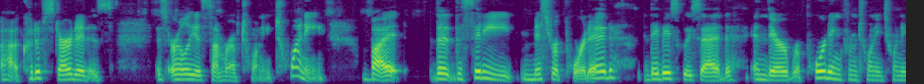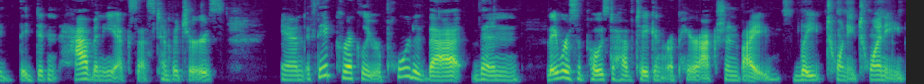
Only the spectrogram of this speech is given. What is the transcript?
uh, could have started as as early as summer of 2020, but the the city misreported. They basically said in their reporting from 2020 they didn't have any excess temperatures, and if they'd correctly reported that, then they were supposed to have taken repair action by late 2020,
